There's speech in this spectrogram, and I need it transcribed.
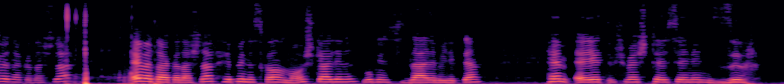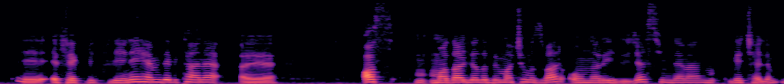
Evet arkadaşlar. Evet arkadaşlar hepiniz kanalıma hoş geldiniz. Bugün sizlerle birlikte hem E75 TS'nin zırh e, efektifliğini hem de bir tane e, as madalyalı bir maçımız var. Onları izleyeceğiz. Şimdi hemen geçelim.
